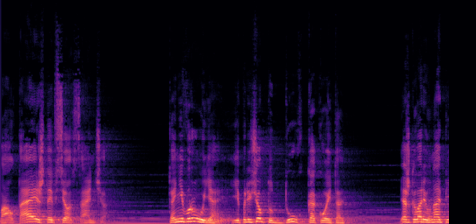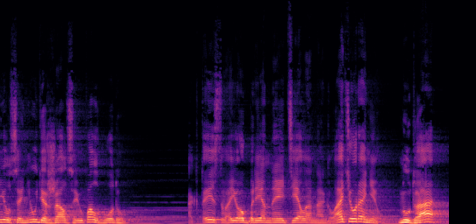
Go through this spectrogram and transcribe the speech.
Болтаешь ты все, Санчо». «Да не вру я, и при чем тут дух какой-то? Я ж говорю, напился, не удержался и упал в воду. Так ты свое бренное тело на гладь уронил? Ну да.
